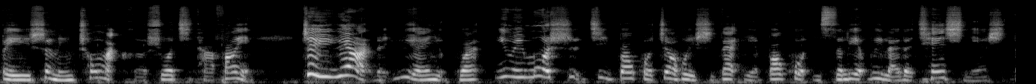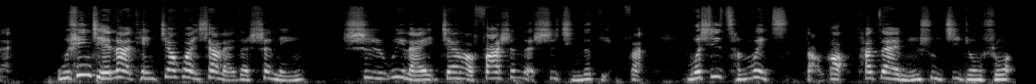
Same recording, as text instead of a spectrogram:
被圣灵充满和说其他方言。这与约尔的预言有关，因为末世既包括教会时代，也包括以色列未来的千禧年时代。五旬节那天浇灌下来的圣灵。是未来将要发生的事情的典范。摩西曾为此祷告，他在民数记中说：“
